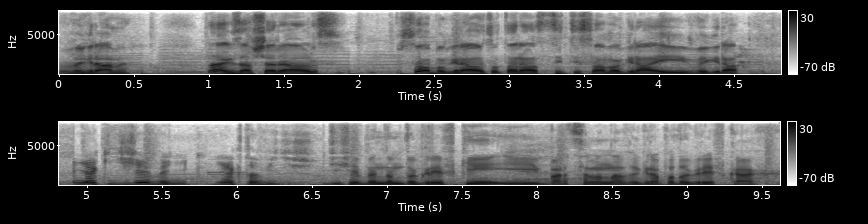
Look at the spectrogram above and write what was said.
wygramy. Tak, zawsze Real słabo grał, to teraz City słabo gra i wygra. Jaki dzisiaj wynik? Jak to widzisz? Dzisiaj będą dogrywki i Barcelona wygra po dogrywkach.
